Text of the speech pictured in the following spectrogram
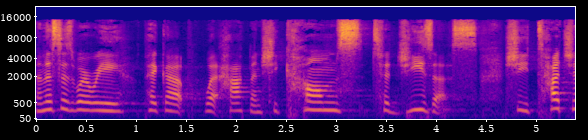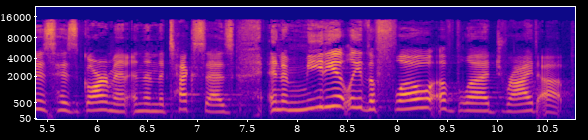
And this is where we pick up what happened. She comes to Jesus. She touches his garment, and then the text says, And immediately the flow of blood dried up,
